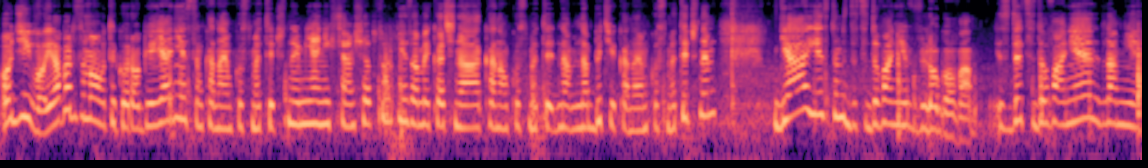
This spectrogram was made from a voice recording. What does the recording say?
O dziwo, ja bardzo mało tego robię, ja nie jestem kanałem kosmetycznym, ja nie chciałam się absolutnie zamykać na kanał kosmety, na, na bycie kanałem kosmetycznym. Ja jestem zdecydowanie vlogowa. Zdecydowanie dla mnie,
